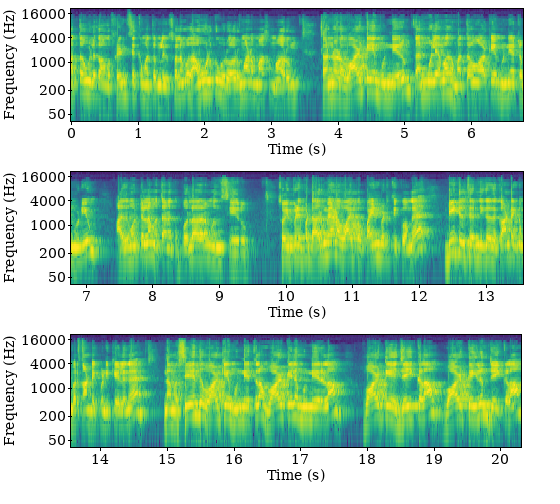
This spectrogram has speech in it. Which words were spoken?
மற்றவங்களுக்கு அவங்க ஃப்ரெண்ட்ஸுக்கு மற்றவங்களுக்கு சொல்லும்போது அவங்களுக்கும் ஒரு வருமானமாக மாறும். தன்னோட வாழ்க்கையை முன்னேறும். தன் மூலியமாக மற்றவங்க வாழ்க்கையை முன்னேற்ற முடியும். அது மட்டும் இல்லாமல் தனக்கு பொருளாதாரம் வந்து சேரும். ஸோ இப்படிப்பட்ட அருமையான வாய்ப்பை பயன்படுத்திக்கோங்க. டீட்டெயில் தெரிஞ்சுக்கிறது கான்டாக்ட் நம்பர் கான்டாக்ட் பண்ணி கேளுங்க. நம்ம சேர்ந்து வாழ்க்கையை முன்னேற்றலாம் வாழ்க்கையில் முன்னேறலாம். வாழ்க்கையை ஜெயிக்கலாம் வாழ்க்கையிலும் ஜெயிக்கலாம்.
